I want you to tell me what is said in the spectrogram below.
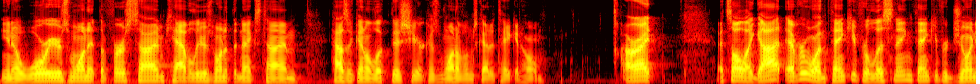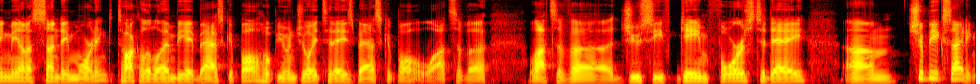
You know, Warriors won it the first time, Cavaliers won it the next time. How's it going to look this year? Because one of them's got to take it home. All right, that's all I got. Everyone, thank you for listening. Thank you for joining me on a Sunday morning to talk a little NBA basketball. Hope you enjoyed today's basketball. Lots of uh, lots of uh, juicy game fours today. Um, should be exciting.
